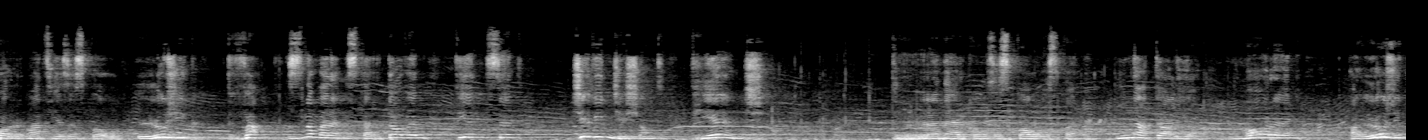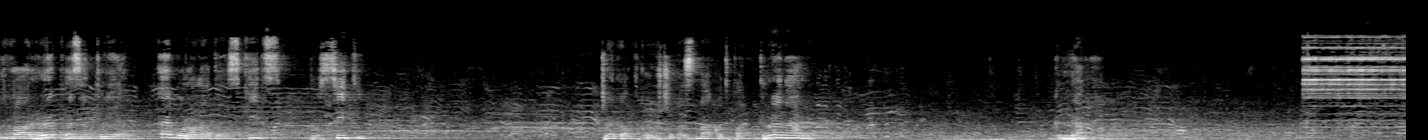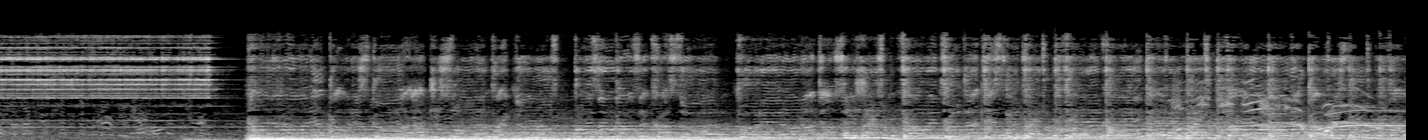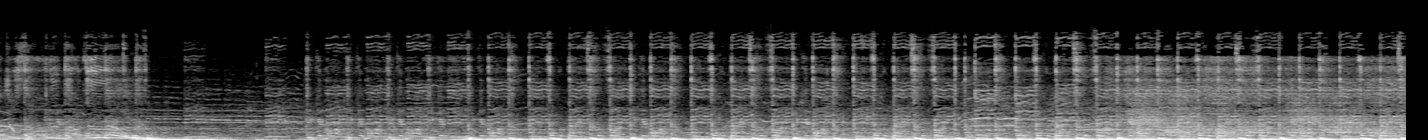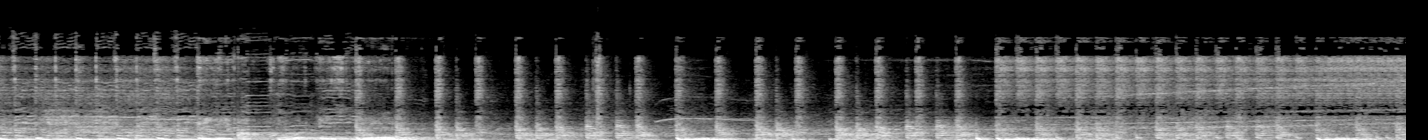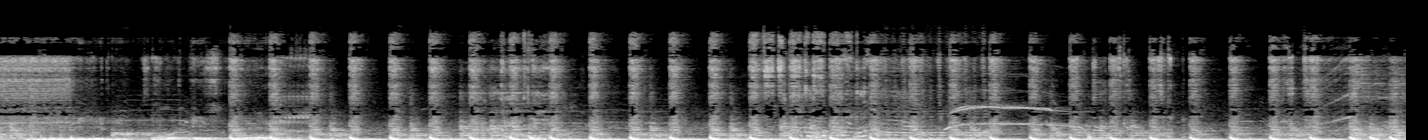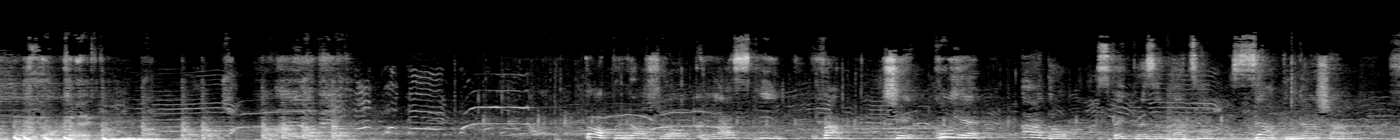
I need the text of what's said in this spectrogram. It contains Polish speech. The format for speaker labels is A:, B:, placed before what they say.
A: formację zespołu Luzik 2 z numerem startowym 595. Trenerką zespołu jest pani Natalia Moreń, a Luzik 2 reprezentuje Eguroladen Kids do City. Czekam tylko jeszcze na znak od pani trener. Gramy. Poproszę o klaski. Wam dziękuję, a do swej prezentacji zapraszam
